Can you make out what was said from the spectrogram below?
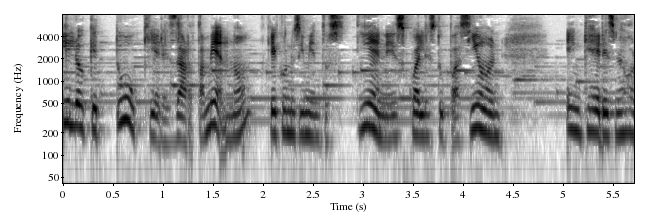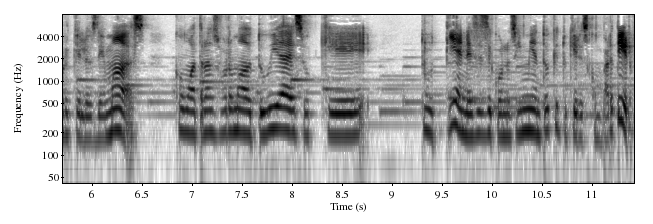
y lo que tú quieres dar también, ¿no? ¿Qué conocimientos tienes? ¿Cuál es tu pasión? ¿En qué eres mejor que los demás? ¿Cómo ha transformado tu vida eso que tú tienes, ese conocimiento que tú quieres compartir?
